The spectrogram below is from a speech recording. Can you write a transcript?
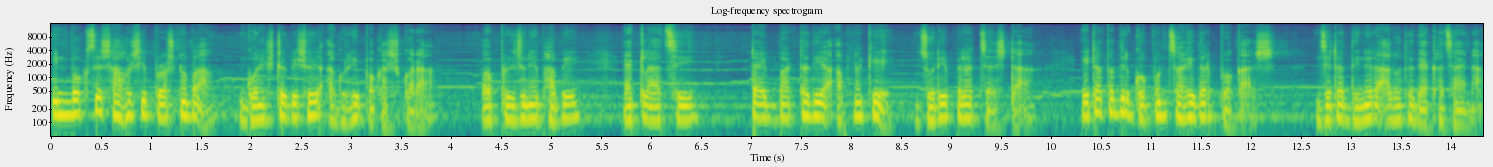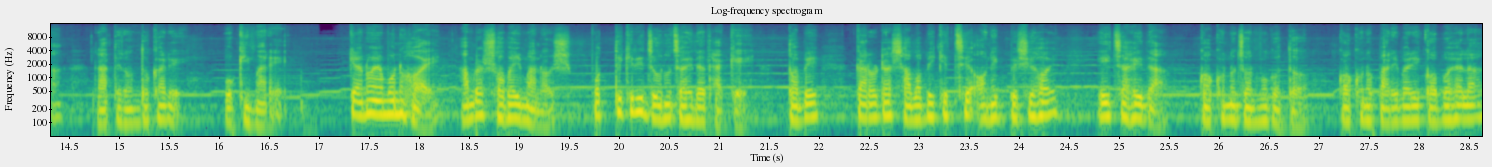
ইনবক্সে সাহসী প্রশ্ন বা ঘনিষ্ঠ বিষয়ে আগ্রহী প্রকাশ করা। অপ্রয়োজনীয়ভাবে একলা আছি, টাইপ বার্তা দিয়ে আপনাকে জড়িয়ে ফেলার চেষ্টা। এটা তাদের গোপন চাহিদার প্রকাশ, যেটা দিনের আলোতে দেখা যায় না, রাতের অন্ধকারে উকি মারে। কেন এমন হয়? আমরা সবাই মানুষ, প্রত্যেকেরই যৌন চাহিদা থাকে। তবে কারোটা স্বাভাবিকের চেয়ে অনেক বেশি হয়, এই চাহিদা কখনো জন্মগত, কখনো পারিবারিক অবহেলা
